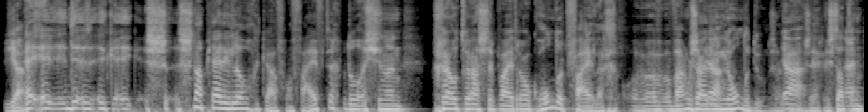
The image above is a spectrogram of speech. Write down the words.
Ja. Hey, eh, ik- s- snap jij die logica van 50? Ik bedoel, als je een groot terras hebt waar je er ook 100 veilig... wa- Waarom zou je Ja. dan je 100 doen, zou ik Ja. maar zeggen? Is dat een,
